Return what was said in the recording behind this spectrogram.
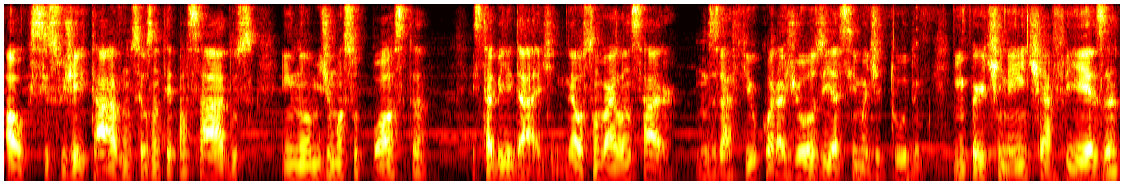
ao que se sujeitavam seus antepassados em nome de uma suposta estabilidade. Nelson vai lançar um desafio corajoso e, acima de tudo, impertinente à frieza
